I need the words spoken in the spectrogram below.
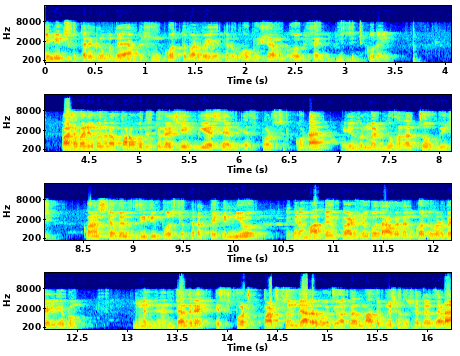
এই নির্দিষ্ট তারিখের মধ্যে অ্যাপ্লিকেশন করতে পারবে। এদের অফিসিয়াল ওয়েবসাইট ভিজিট করে। পাশাপাশি বন্ধুরা, পরবর্তী চলে আসি বিএসএফ স্পোর্টস কোটা রিক্রুটমেন্ট দু হাজার চব্বিশ। কনস্টেবল জিডি পোস্টের তরফ থেকে নিয়োগ, এখানে মাধ্যমিক পাওয়ার যোগ্যতা আবেদন করতে পারবে এবং যাদের স্পোর্টস পার্সন যারা রয়েছে, অর্থাৎ মাধ্যমিকের সাথে সাথে যারা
